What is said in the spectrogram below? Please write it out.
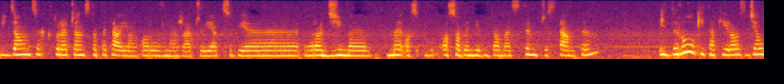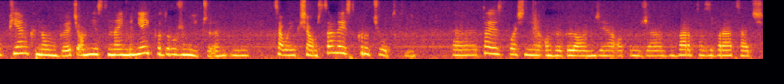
widzących, które często pytają o różne rzeczy, jak sobie rodzimy my, osoby niewidome, z tym czy z tamtym. I drugi taki rozdział, Piękną być, on jest najmniej podróżniczy w całej książce, ale jest króciutki. E, to jest właśnie o wyglądzie, o tym, że warto zwracać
